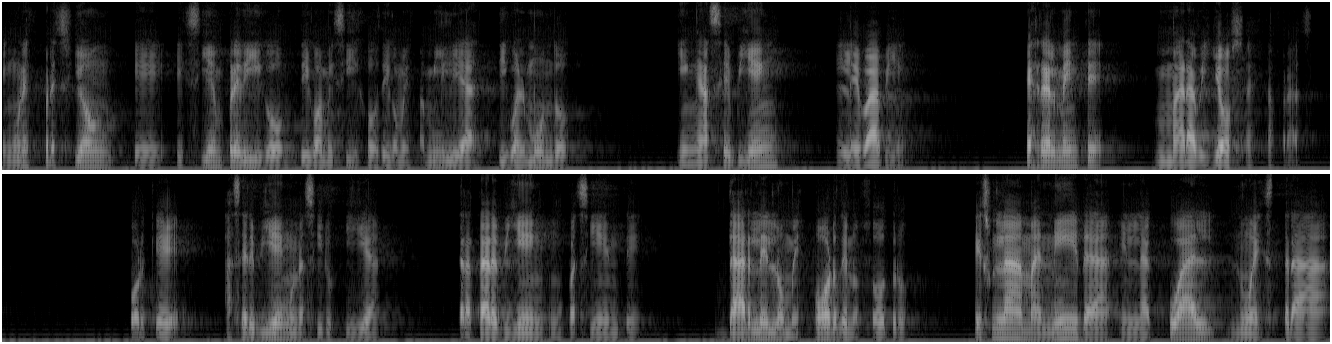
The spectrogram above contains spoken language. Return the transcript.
en una expresión que, siempre digo, digo a mis hijos, digo a mi familia, digo al mundo, quien hace bien, le va bien. Es realmente maravillosa esta frase, porque hacer bien una cirugía, tratar bien un paciente, darle lo mejor de nosotros, es la manera en la cual nuestra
